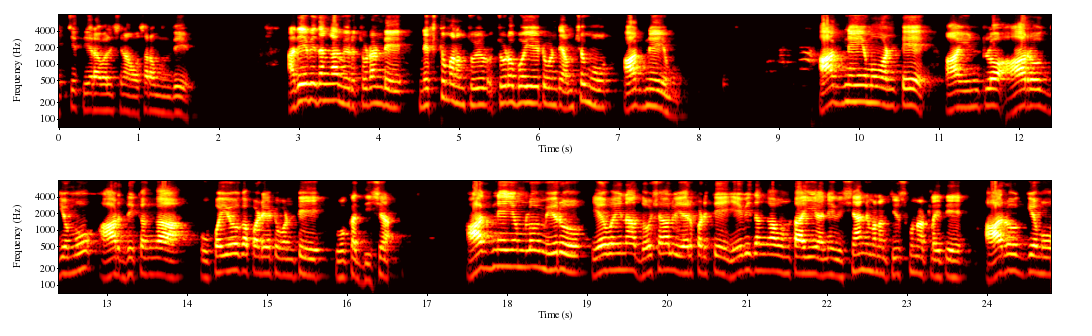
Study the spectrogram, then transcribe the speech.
ఇచ్చి తీరవలసిన అవసరం ఉంది. అదేవిధంగా మీరు చూడండి నెక్స్ట్ మనం చూ చూడబోయేటువంటి అంశము ఆగ్నేయము. ఆగ్నేయము అంటే ఆ ఇంట్లో ఆరోగ్యము ఆర్థికంగా ఉపయోగపడేటువంటి ఒక దిశ. ఆగ్నేయంలో మీరు ఏవైనా దోషాలు ఏర్పడితే ఏ విధంగా ఉంటాయి అనే విషయాన్ని మనం తీసుకున్నట్లయితే ఆరోగ్యము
